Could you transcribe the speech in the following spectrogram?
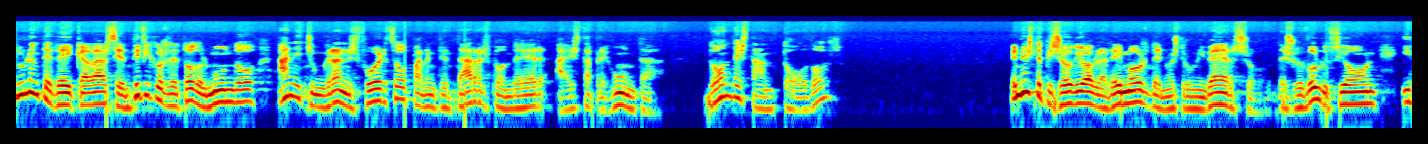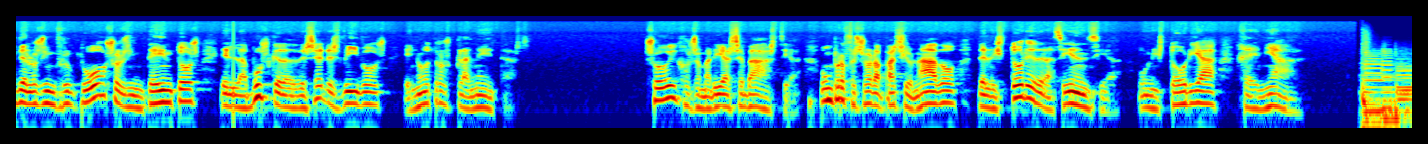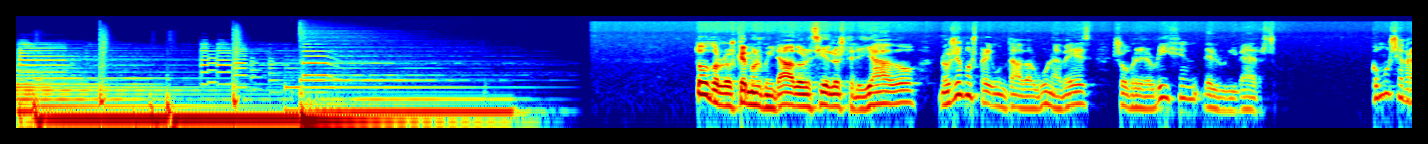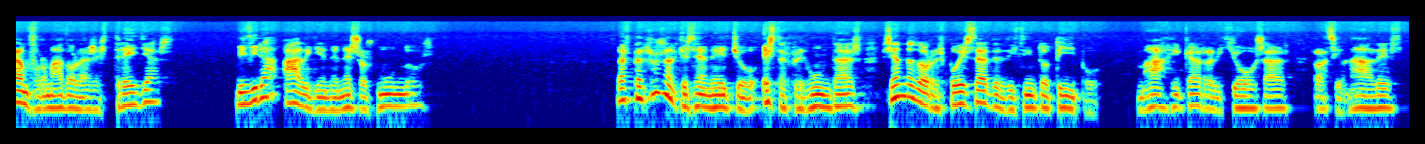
Durante décadas, científicos de todo el mundo han hecho un gran esfuerzo para intentar responder a esta pregunta. ¿Dónde están todos? En este episodio hablaremos de nuestro universo, de su evolución y de los infructuosos intentos en la búsqueda de seres vivos en otros planetas. Soy José María Sebastia, un profesor apasionado de la historia de la ciencia, una historia genial. Todos los que hemos mirado el cielo estrellado nos hemos preguntado alguna vez sobre el origen del universo. ¿Cómo se habrán formado las estrellas? ¿Vivirá alguien en esos mundos? Las personas que se han hecho estas preguntas se han dado respuestas de distinto tipo, mágicas, religiosas, racionales.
